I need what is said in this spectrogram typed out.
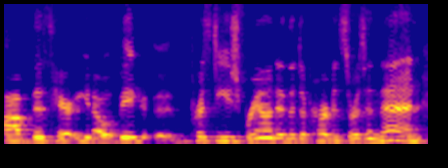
have this hair, you know, big uh, prestige brand in the department stores, and then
